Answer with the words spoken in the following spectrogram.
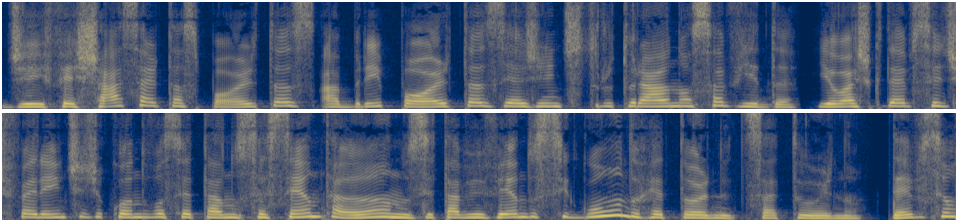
De fechar certas portas, abrir portas e a gente estruturar a nossa vida. E eu acho que deve ser diferente de quando você tá nos 60 anos e tá vivendo o segundo retorno de Saturno. Deve ser um,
